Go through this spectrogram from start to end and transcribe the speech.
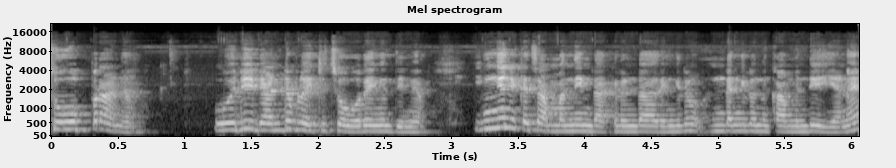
സൂപ്പറാണ്. ഒരു രണ്ട് പ്ലേറ്റ് ചോറെങ്കിലും തിന്നാം. ഇങ്ങനെയൊക്കെ ചമ്മന്തി ഉണ്ടാക്കലുണ്ടോ? ആരെങ്കിലും ഉണ്ടെങ്കിൽ ഒന്ന് കമന്റ് ചെയ്യണേ.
